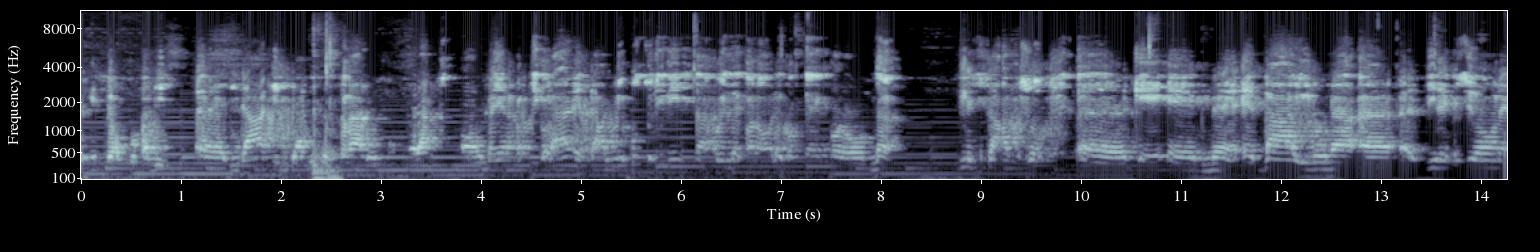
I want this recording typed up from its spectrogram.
Si occupa di, eh, di dati, di dati personali eh, in maniera particolare, dal mio punto di vista quelle parole contengono un messaggio eh, che ehm, va in una eh, direzione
